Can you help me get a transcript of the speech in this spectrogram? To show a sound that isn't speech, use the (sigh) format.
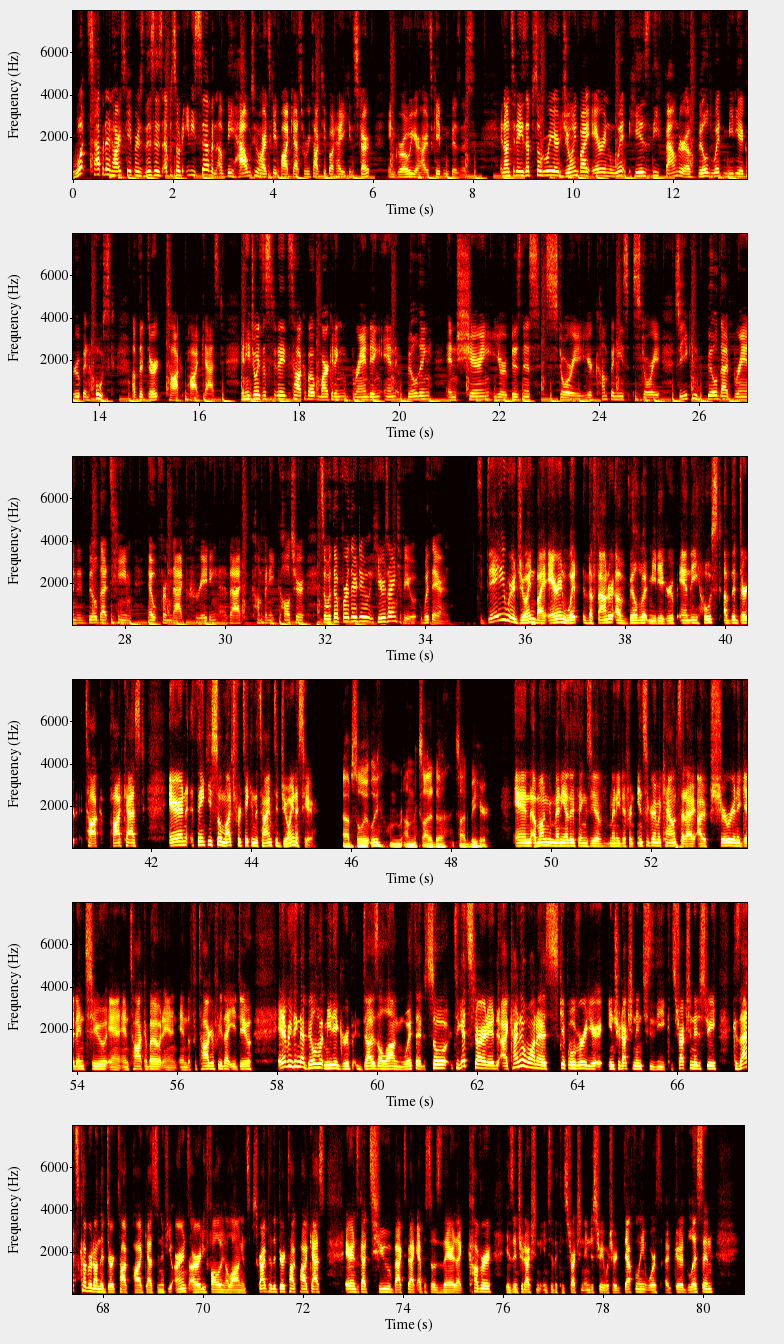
What's happening, Hardscapers? This is episode 87 of the How to Hardscape podcast, where we talk to you about how you can start and grow your hardscaping business. And on today's episode, we are joined by Aaron Witt. He is the founder of BuildWitt Media Group and host of the Dirt Talk podcast. And he joins us today to talk about marketing, branding, and building and sharing your business story, your company's story, so you can build that brand and build that team out from that, creating that company culture. So, without further ado, here's our interview with Aaron. Today, we're joined by Aaron Witt, the founder of BuildWitt Media Group and the host of the Dirt Talk podcast. Aaron, thank you so much for taking the time to join us here. Absolutely, I'm I'm excited to excited to be here. And among many other things, you have many different Instagram accounts that I, am sure we're going to get into and, and, talk about, and, and the photography that you do, and everything that BuildWitt Media Group does along with it. So, to get started, I kind of want to skip over your introduction into the construction industry because that's covered on the Dirt Talk podcast. And if you aren't already following along and subscribe to the Dirt Talk podcast, Aaron's got two back to back episodes there that cover his introduction into the construction industry, which are definitely worth a good listen.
